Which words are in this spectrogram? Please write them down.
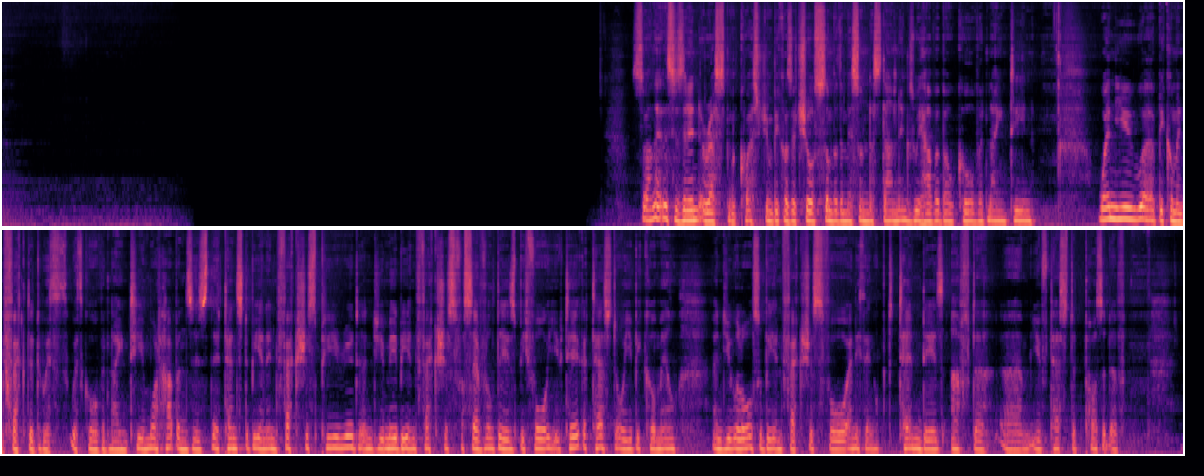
So I think this is an interesting question because it shows some of the misunderstandings we have about COVID-19. When you uh, become infected with, with COVID-19, what happens is there tends to be an infectious period and you may be infectious for several days before you take a test or you become ill and you will also be infectious for anything up to 10 days after um, you've tested positive.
